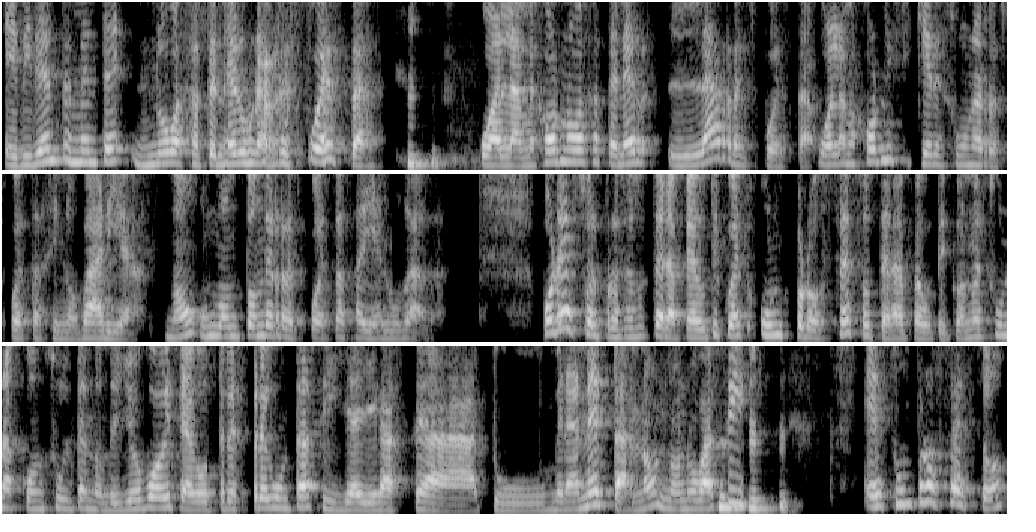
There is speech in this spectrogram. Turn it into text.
evidentemente no vas a tener una respuesta, o a lo mejor no vas a tener la respuesta, o a lo mejor ni siquiera es una respuesta, sino varias, ¿no? Un montón de respuestas ahí anudadas. Por eso el proceso terapéutico es un proceso terapéutico, no es una consulta en donde yo voy, te hago tres preguntas y ya llegaste a tu meraneta, ¿no? No, no va así. es un proceso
